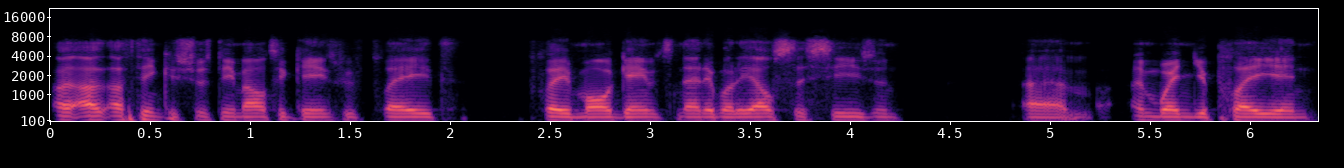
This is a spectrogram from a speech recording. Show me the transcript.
I, I think it's just the amount of games we've played. Played more games than anybody else this season. Um, and when you're playing,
